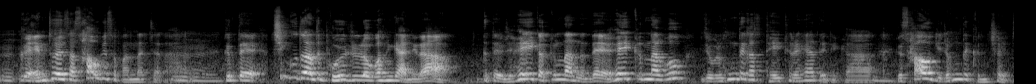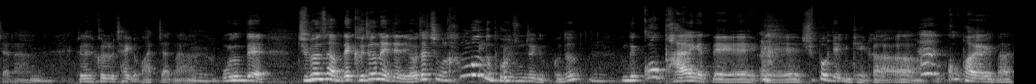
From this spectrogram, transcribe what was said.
응. 그 엔터 회사 사옥에서 만났잖아. 응, 응. 그때 친구들한테 보여주려고 한 게 아니라 그때 이제 회의가 끝났는데 회의 끝나고 이제 우리 홍대 가서 데이트를 해야 되니까 응. 그 사옥이 이제 홍대 근처에 있잖아. 응. 그래서 그걸로 자기가 왔잖아. 응. 오는데 주변 사람들 그 전에 이제 여자친구 한 번도 보여준 적이 없거든. 응. 근데 꼭 봐야겠대. 걔 슈퍼 게임 걔가 꼭 봐야겠다.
